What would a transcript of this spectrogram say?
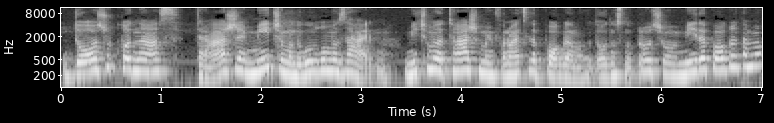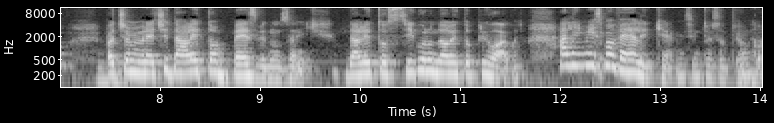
dođu kod nas, traže, mi ćemo da googlamo zajedno. Mi ćemo da tražimo informacije da pogledamo, odnosno prvo ćemo mi da pogledamo, pa ćemo im reći da li je to bezbedno za njih, da li je to sigurno, da li je to prilagođeno. Ali mi smo velike, mislim to je sad, da.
